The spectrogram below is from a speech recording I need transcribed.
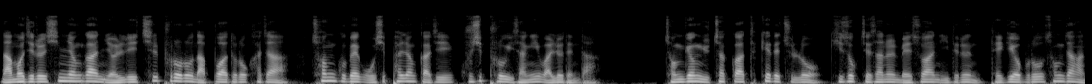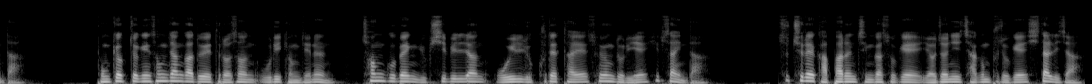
나머지를 10년간 연리 7%로 납부하도록 하자 1958년까지 90% 이상이 완료된다. 정경 유착과 특혜 대출로 귀속재산을 매수한 이들은 대기업으로 성장한다. 본격적인 성장 가도에 들어선 우리 경제는 1961년 5.16 쿠데타의 소용돌이에 휩싸인다. 수출의 가파른 증가 속에 여전히 자금 부족에 시달리자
